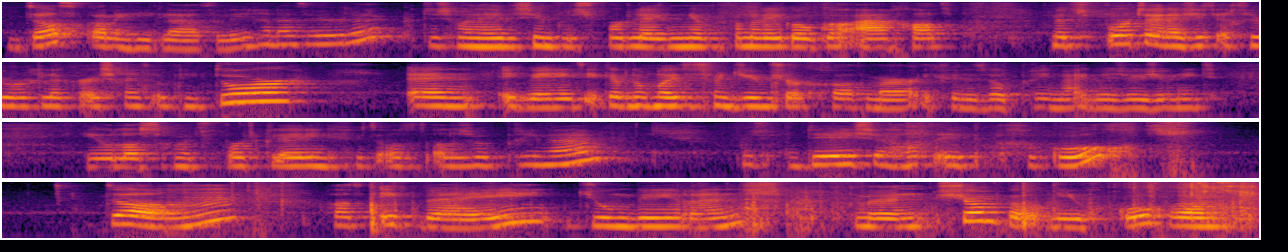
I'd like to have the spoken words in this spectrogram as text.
dat kan ik niet laten liggen natuurlijk. Het is gewoon een hele simpele sportlegging. Die heb ik van de week ook al aangehad met sporten. En hij zit echt heel erg lekker. Hij schijnt ook niet door. En ik weet niet, ik heb nog nooit iets van Gymshark gehad, maar ik vind het wel prima. Ik ben sowieso niet heel lastig met sportkleding. Ik vind altijd alles wel prima. Dus deze had ik gekocht. Dan had ik bij John Berens mijn shampoo opnieuw gekocht. Want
